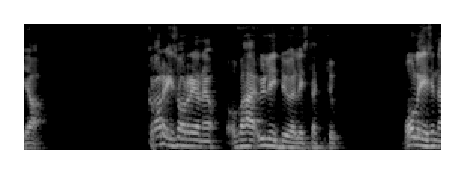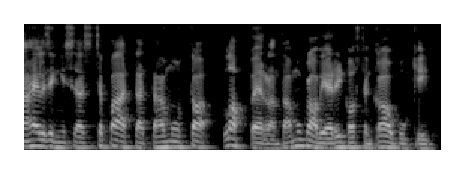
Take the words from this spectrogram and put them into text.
Ja Kari Sorjonen on vähän ylityöllistetty poliisina Helsingissä ja sitten se päättää, että hän muuttaa Lappeenrantaan mukavien rikosten kaupunkiin.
